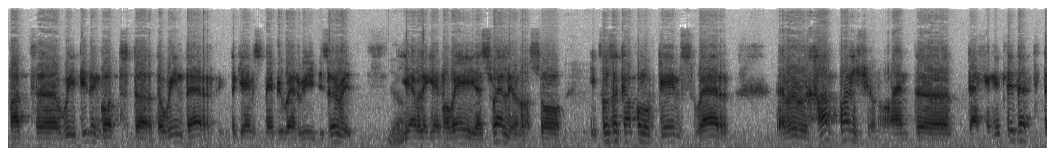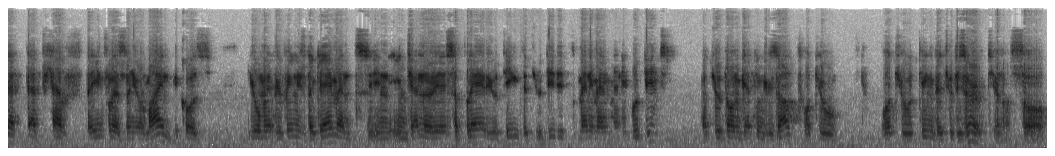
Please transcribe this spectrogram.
But uh, we didn't got the, the win there. The games maybe where we deserve it. Yeah. Gävle game away as well, you know. So it was a couple of games where very hard punish, you know, and uh, definitely that, that that have the influence on your mind because you maybe finish the game and in, in January as a player you think that you did it many many many good things, but you don't getting result what you what you think that you deserved, you know. So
